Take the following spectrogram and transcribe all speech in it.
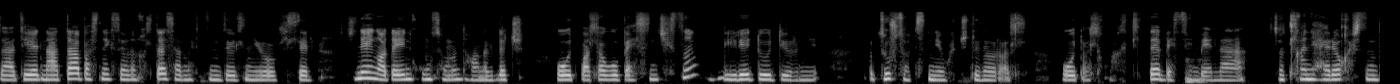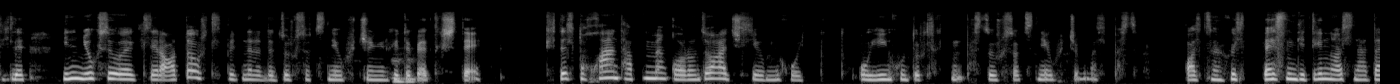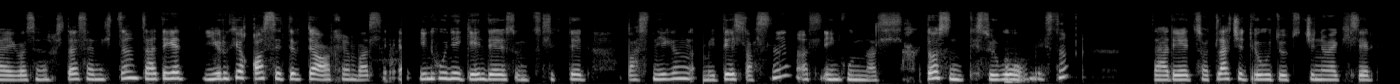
За тэгээд надаа бас нэг сонирхолтой санагдсан зүйл нь юу гэхээр чинээ одоо энэ хүн суманд хоногдож өөд болоогүй байсан ч гэсэн ирээдүйд ер нь зүр судасны өвчтөнөөр бол өөд болох магадaltaй байсан юм байна. Судалгааны хариу гарсан. Тэгэхээр энэ нь юу гэсэн үг вэ гэхээр одоо хүртэл бид нар одоо зүрх судасны өвчин ерөөдөө байдаг штэ. Гэтэл тухайн 5300 жилийн өмнөх үед үеийн хүн төрөлхтөнд бас зүрх судасны өвчин бол бас гол сонирхол байсан гэдэг нь бол надад айгүй сонирхолтой санагдсан. За тэгээд ерөнхий гол сэдвүүдэд орох юм бол энэ хүний ген дээрээс үндэслэгдээд бас нэгэн мэдээлэл олсон нь бол энэ хүн бол лактосын төсвөргүй хүн байсан. За тэгээд судлаачид юу гэж үзэж байна вэ гэхлээр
